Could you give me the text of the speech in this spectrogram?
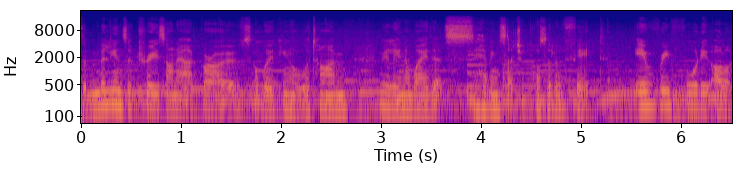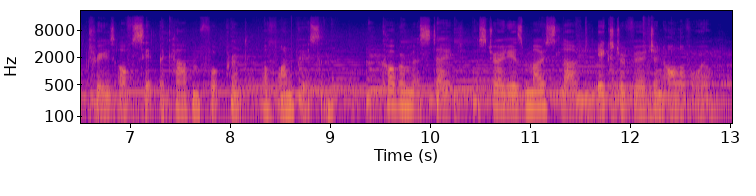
The millions of trees on our groves are working all the time, really in a way that's having such a positive effect. Every 40 olive trees offset the carbon footprint of one person. Cobram Estate, Australia's most loved extra virgin olive oil.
